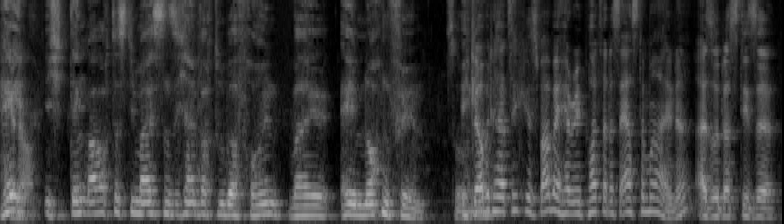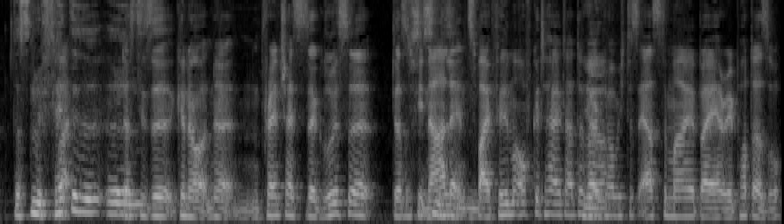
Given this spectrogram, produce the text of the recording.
hey, genau. ich denke mal auch, dass die meisten sich einfach drüber freuen, weil, ey, noch ein Film. So, Ich glaube ne? tatsächlich, es war bei Harry Potter das erste Mal, ne? Also, dass diese. Das ist eine fette, Zwei, dass ähm, diese, genau, eine, ein Franchise dieser Größe das, ist Finale in zwei Filme aufgeteilt hatte, war, Ja. glaube ich, das erste Mal bei Harry Potter so.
